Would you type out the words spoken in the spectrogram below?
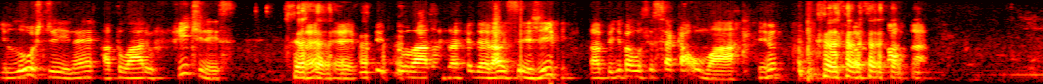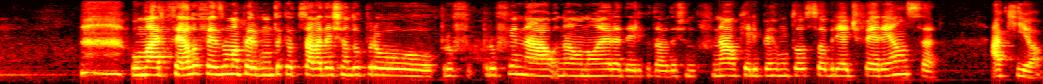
ilustre né, atuário fitness, né, é, titular da Federal de Sergipe, está pedindo para você se acalmar, viu? Pode se o Marcelo fez uma pergunta que eu estava deixando para o final. Não, não era dele que eu estava deixando para o final, que ele perguntou sobre a diferença aqui, ó.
